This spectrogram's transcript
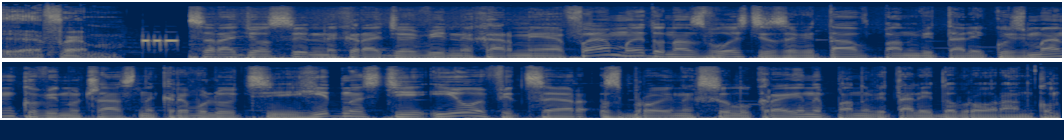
Армія FM. Це радіо сильних радіо вільних Армія FM. І до нас в гості завітав пан Віталій Кузьменко. Він учасник революції гідності і офіцер збройних сил України. Пане Віталій, доброго ранку.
